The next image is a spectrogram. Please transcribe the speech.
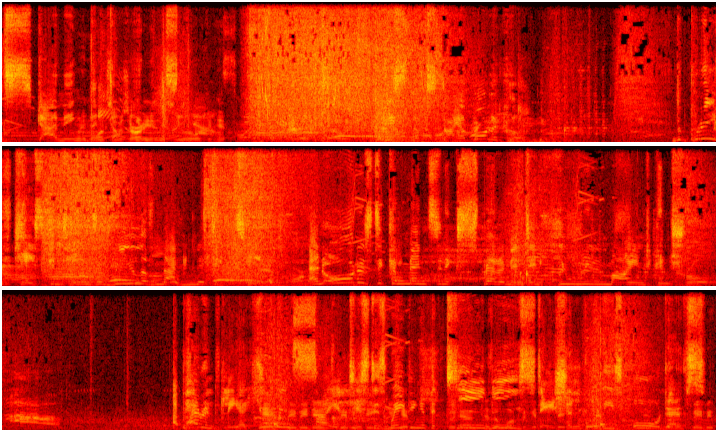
Scanning I mean, the once it was already in the zero looking hit point. This looks diabolical! The briefcase contains a reel of magnetic tape and orders to commence an experiment in human mind control. Apparently, a human baby, dance, baby, scientist shake is waiting at the hips, go down to the whoop and TV station for these orders. baby.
